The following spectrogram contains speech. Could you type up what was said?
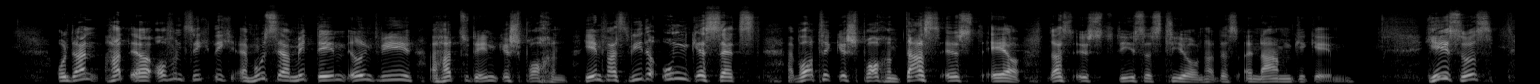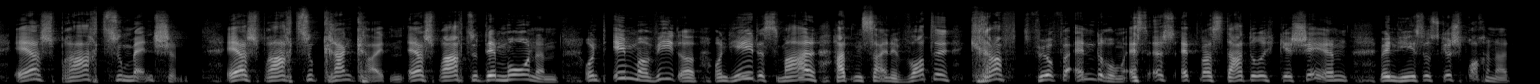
Und dann hat er offensichtlich, er muss ja mit denen irgendwie, er hat zu denen gesprochen. Jedenfalls wieder umgesetzt, Worte gesprochen. Das ist er, das ist dieses Tier und hat es einen Namen gegeben. Jesus, er sprach zu Menschen. Er sprach zu Krankheiten, er sprach zu Dämonen und immer wieder und jedes Mal hatten seine Worte Kraft für Veränderung. Es ist etwas dadurch geschehen, wenn Jesus gesprochen hat.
